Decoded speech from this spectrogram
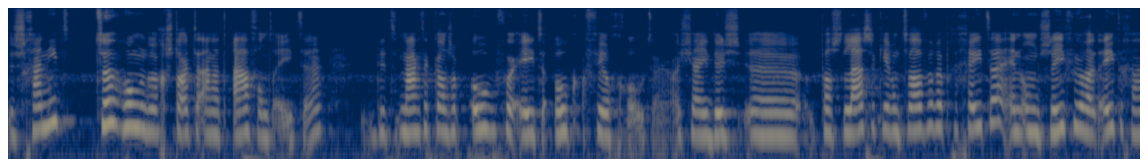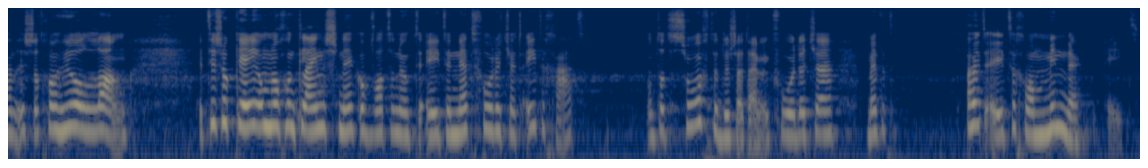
Dus ga niet te hongerig starten aan het avondeten. Dit maakt de kans op overeten ook veel groter. Als jij dus uh, pas de laatste keer om 12 uur hebt gegeten en om 7 uur uit eten gaat, is dat gewoon heel lang. Het is oké om nog een kleine snack of wat dan ook te eten net voordat je uit eten gaat. Want dat zorgt er dus uiteindelijk voor dat je met het uiteten gewoon minder eet.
